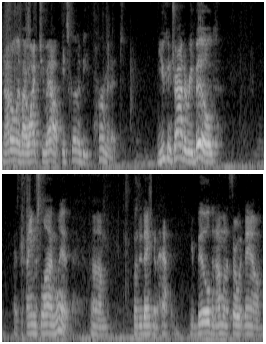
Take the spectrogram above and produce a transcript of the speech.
not only have I wiped you out, it's going to be permanent. You can try to rebuild, as the famous line went, um, but it ain't going to happen. You build, and I'm going to throw it down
